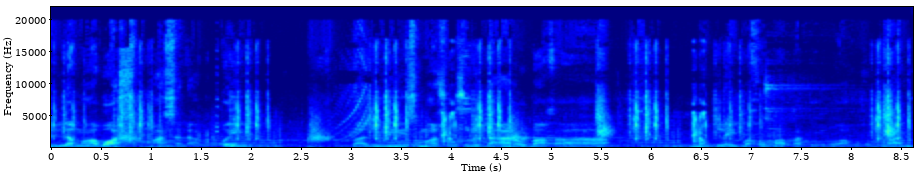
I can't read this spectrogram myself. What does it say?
Yun lang mga boss. Masalam. Uy, bali sa mga susunod na araw baka mag-live ako, papaturo ako kung paano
